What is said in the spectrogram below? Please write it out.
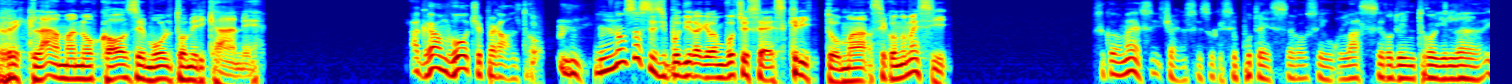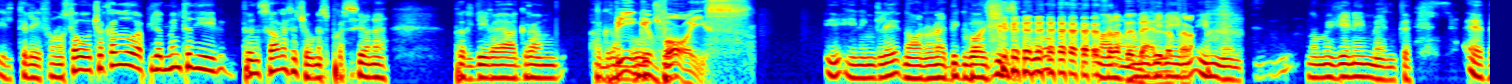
reclamano cose molto americane. A gran voce, peraltro. Non so se si può dire a gran voce se è scritto, ma secondo me sì. Secondo me, sì, cioè, nel senso che se potessero, se urlassero dentro il, il telefono. Stavo cercando rapidamente di pensare se c'è un'espressione per dire a gran, a gran Big voce. voice. In, in inglese, no, non è big voice di sicuro, ma no, non, mi bello viene però. in, in mente, non mi viene in mente. Eh,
